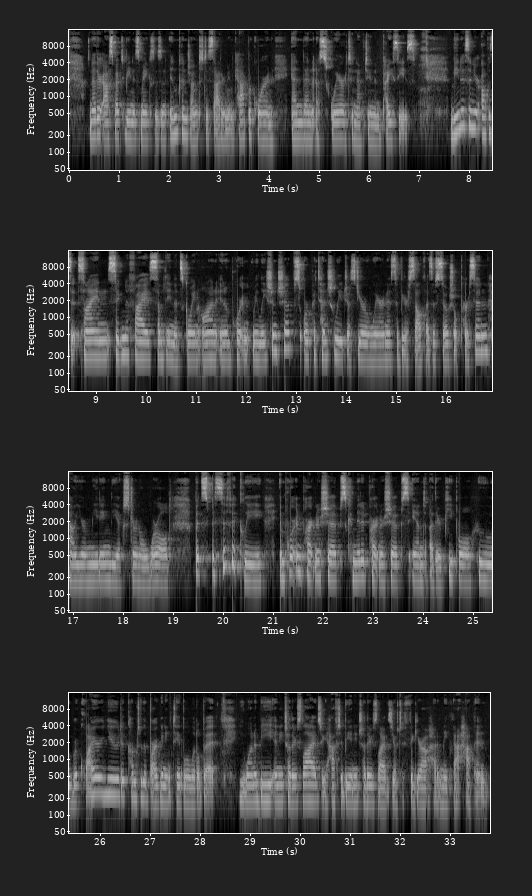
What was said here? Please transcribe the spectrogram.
Another aspect Venus makes is an inconjunct to Saturn in Capricorn, and then a square to Neptune in Pisces. Venus in your opposite sign signifies something that's going on in important relationships or potentially just your awareness of yourself as a social person, how you're meeting the external world, but specifically important partnerships, committed partnerships, and other people who require you to come to the bargaining table a little bit. You want to be in each other's lives, or you have to be in each other's lives. You have to figure out how to make that happen.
